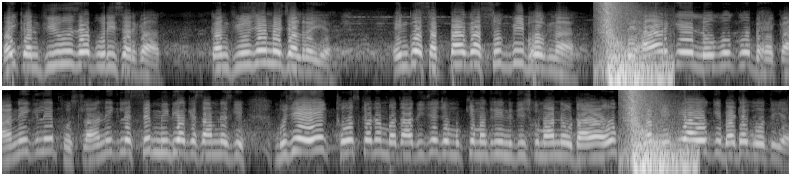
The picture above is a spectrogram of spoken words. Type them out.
भाई कंफ्यूज है पूरी सरकार। कंफ्यूजन में चल रही है। इनको सत्ता का सुख भी भोगना है। बिहार के लोगों को बहकाने के लिए, फुसलाने के लिए सिर्फ़ मीडिया के सामने इसकी। मुझे एक ठोस कदम बता दीजिए जो मुख्यमंत्री नीतीश कुमार ने उठाया हो। जब नीति आयोग की बैठक होती है,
